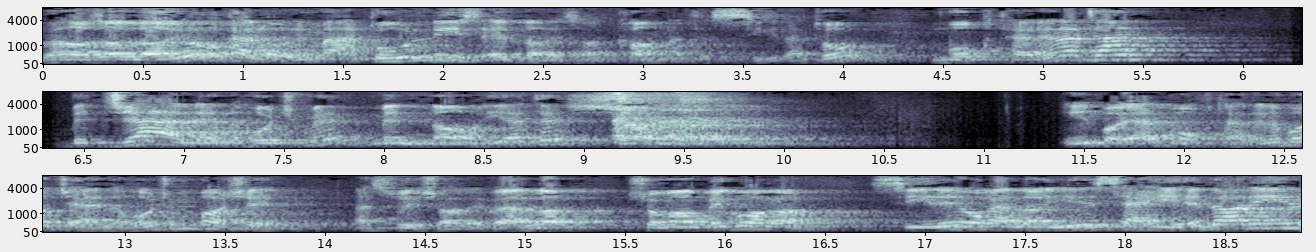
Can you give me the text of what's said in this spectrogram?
و هذا لا یعقل این معقول نیست. الا اذا کانت سیرتو مقترنتا به جعل الحکم من ناحیت شارع. این باید مقترن با جعل حکم باشه از سوی شارع. و الله شما بگو آقا سیره اقلایی صحیحه داریم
